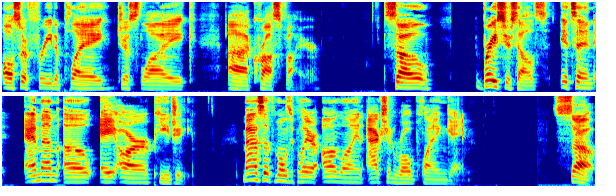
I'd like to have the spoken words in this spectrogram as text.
also free to play, just like uh, Crossfire. So brace yourselves. It's an MMO ARPG, massive multiplayer online action role playing game. So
